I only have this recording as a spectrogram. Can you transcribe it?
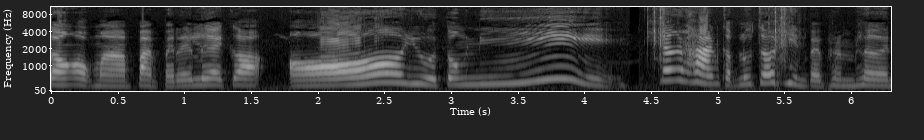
ลองออกมาปั่นไปเรื่อยๆ ก็ อ๋อ อยู่ตรงนี้ นั่งทานกับลูกเจ้าถิ่นไปเพลิน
